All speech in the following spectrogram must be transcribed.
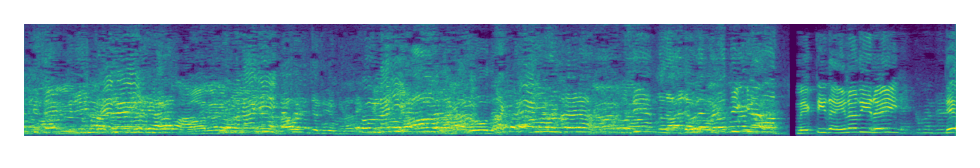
ਕਿਸੇ ਗਰੀਬ ਨਾਲ ਕਮੇਟੀ ਤਾਂ ਇਹਨਾਂ ਦੀ ਰਹੀ ਤੇ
